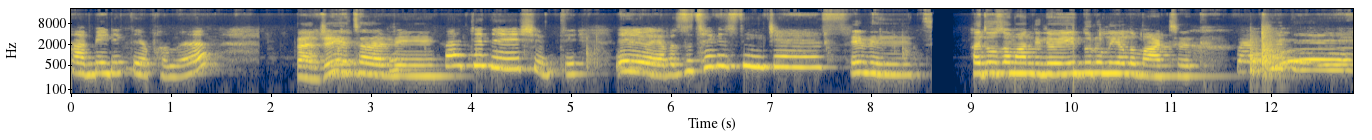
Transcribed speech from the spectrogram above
Ha, birlikte yapalım. Bence yeterli. Bence de şimdi Dilo'yamızı temizleyeceğiz. Evet. Hadi o zaman Nilo'yu durulayalım artık. Bence de.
